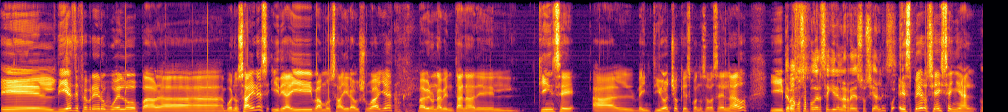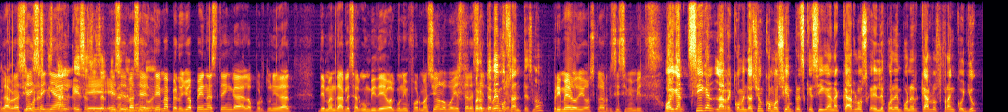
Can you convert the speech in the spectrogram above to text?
El 10 de febrero vuelo para Buenos Aires y de ahí vamos a ir a Ushuaia. Va a haber una ventana del 15 al 28, que es cuando se va a hacer el nado. Y ¿Te pues, vamos a poder seguir en las redes sociales? pues, Espero, si hay señal. La verdad, Sí, si hay bueno, es que señal, están- ese sí es el eh, ese del va a ser el ¿eh? tema, pero yo apenas tenga la oportunidad de mandarles algún video, alguna información, lo voy a estar pero haciendo. te vemos siempre. antes, ¿no? Primero Dios, claro que sí, si me invitas. Oigan, sigan, la recomendación como siempre es que sigan a Carlos, eh, le pueden poner Carlos Franco Yuc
